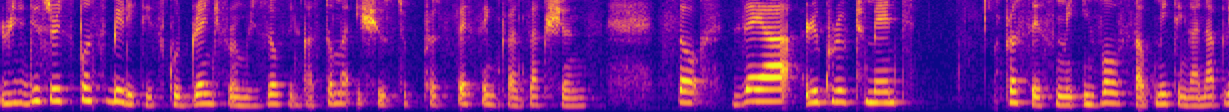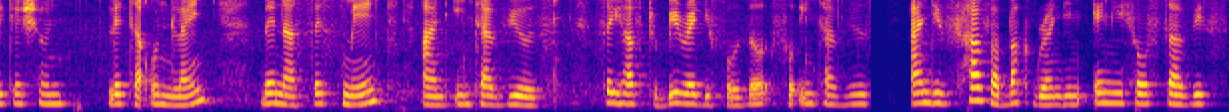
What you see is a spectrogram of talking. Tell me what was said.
These responsibilities could range from resolving customer issues to processing transactions. So, their recruitment process may involve submitting an application letter online, then assessment and interviews. So you have to be ready for the for interviews. And if you have a background in any health service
